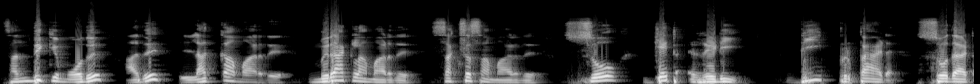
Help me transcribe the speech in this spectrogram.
சந்திக்கும் போது அது லக்கா மாறுது மிராக்கலாக மாறுது சக்சஸா மாறுது. So get ready be prepared so that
